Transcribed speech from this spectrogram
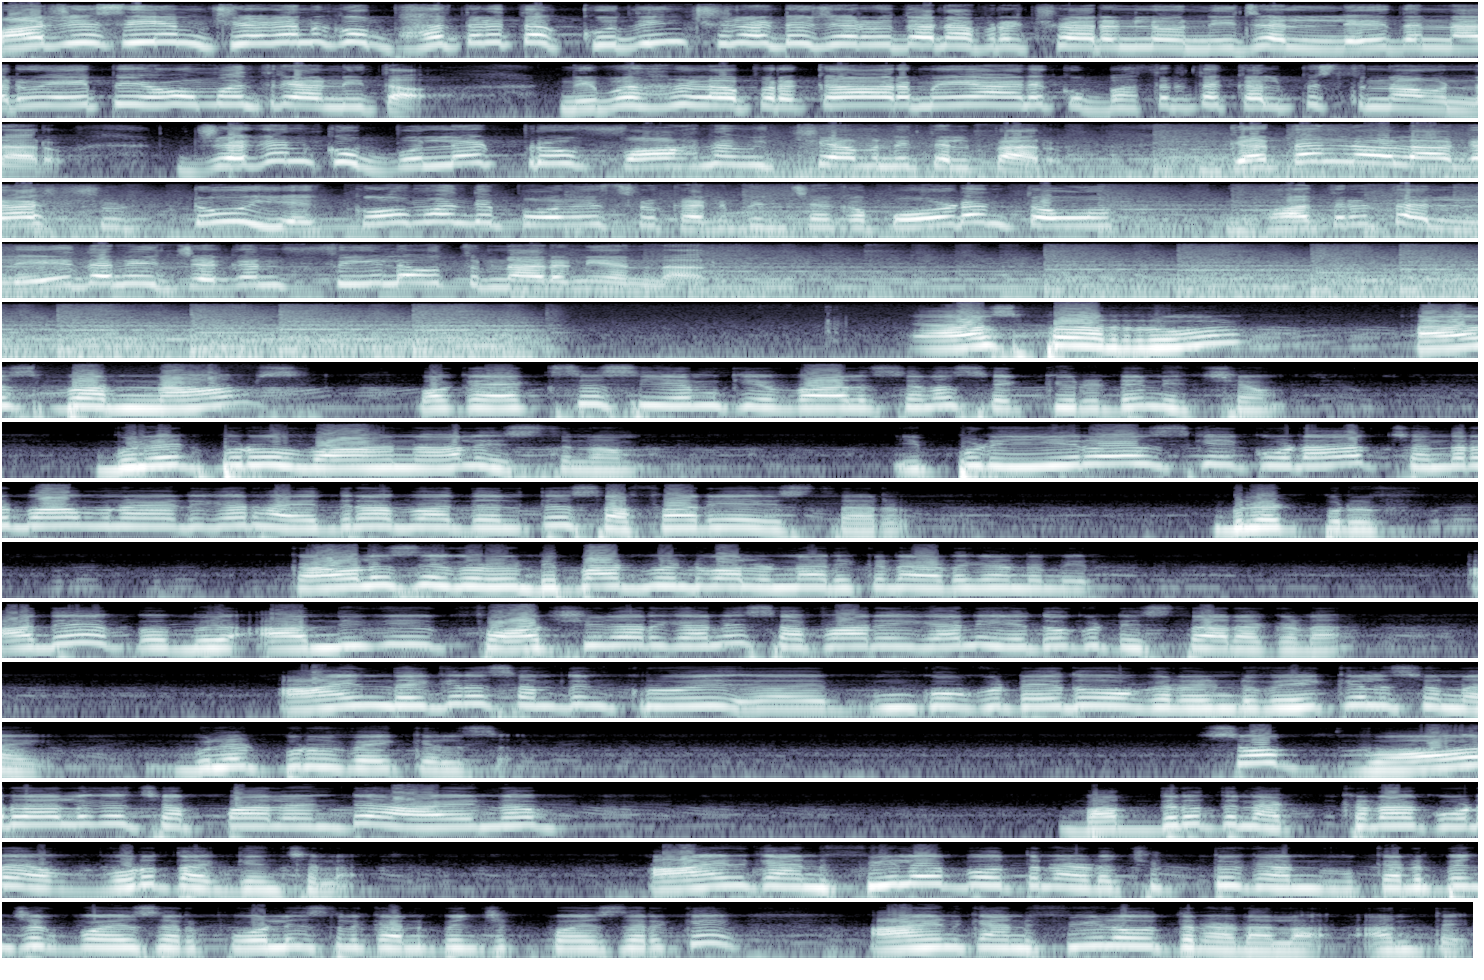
మాజీ సీఎం జగన్కు భద్రత కుదించినట్టు జరుగుతున్న ప్రచారంలో నిజం లేదన్నారు ఏపీ హోంమంత్రి అనిత. నిబంధనల ప్రకారమే ఆయనకు భద్రత కల్పిస్తున్నామన్నారు. జగన్కు బుల్లెట్ ప్రూఫ్ వాహనం ఇచ్చామని తెలిపారు. గతంలో లాగా చుట్టూ ఎక్కువ మంది పోలీసులు కనిపించకపోవడంతో భద్రత లేదని జగన్ ఫీల్ అవుతున్నారని అన్నారు. As per rule as per norms ఒక ఎక్స్ సీఎంకి ఇవ్వాల్సిన సెక్యూరిటీని ఇచ్చాం. బుల్లెట్ ప్రూఫ్ వాహనాలు ఇస్తున్నాం. ఇప్పుడు ఈ రోజుకి కూడా చంద్రబాబు నాయుడు గారు హైదరాబాద్ వెళ్తే సఫారియా ఇస్తారు. బుల్లెట్ ప్రూఫ్ కావలసిన డిపార్ట్మెంట్ వాళ్ళు ఉన్నారు ఇక్కడ అడగండి మీరు. అదే అందుకే ఫార్చునర్ కానీ సఫారీ కానీ ఏదో ఒకటి ఇస్తారు అక్కడ. ఆయన దగ్గర సంథింగ్ క్రూ ఇంకొకటి ఏదో ఒక రెండు వెహికల్స్ ఉన్నాయి. బుల్లెట్ ప్రూఫ్ వెహికల్స్ సో ఓవరాల్గా చెప్పాలంటే ఆయన భద్రతను ఎక్కడా కూడా ఎవ్వరూ తగ్గించలే. ఆయనకి ఆయన ఫీల్ అయిపోతున్నాడు. చుట్టూ కనిపించకపోయేసరికి పోలీసులు కనిపించకపోయేసరికి ఆయనకి ఆయన ఫీల్ అవుతున్నాడు అలా అంతే.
